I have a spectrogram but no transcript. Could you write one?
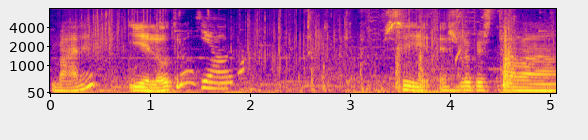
Vale. ¿Y el otro? Y ahora. Sí, es lo que estaba...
